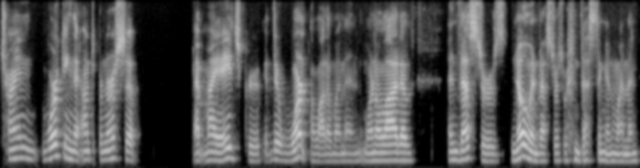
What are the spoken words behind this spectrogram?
trying working the entrepreneurship at my age group, there weren't a lot of women, weren't a lot of investors, no investors were investing in women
